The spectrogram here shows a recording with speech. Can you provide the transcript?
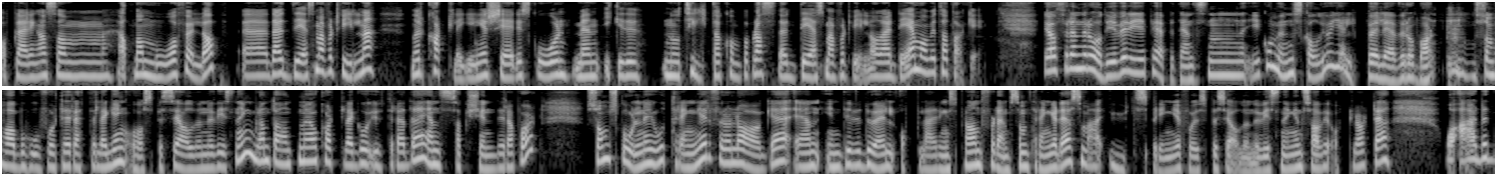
opplæringa som at man må følge opp, eh, det er jo det som er fortvilende. Når kartlegginger skjer i skolen, men ikke noe tiltak kommer på plass. Det er jo det som er fortvilende, og det er det må vi ta tak i. Ja, for en rådgiver i PP-tjenesten i kommunen skal jo hjelpe elever og barn som har behov for tilrettelegging og spesialundervisning, annet med å kartlegge og utrede en sakkyndig rapport, som skolene jo trenger for å lage en individuell opplæringsplan for dem som trenger det, som er utspringet for spesialundervisningen, så har vi oppklart det. Og er det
